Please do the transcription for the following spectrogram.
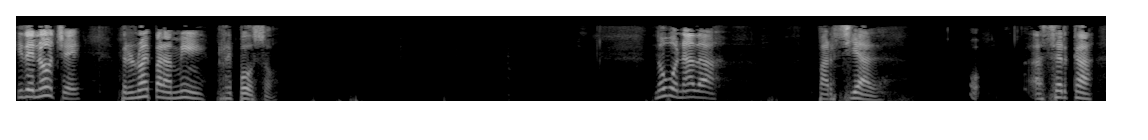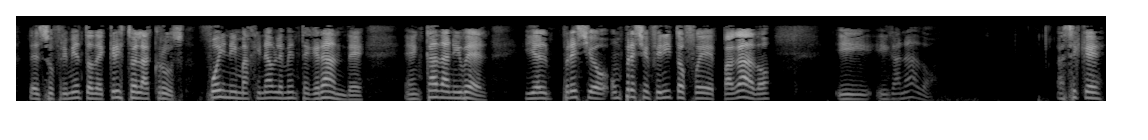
Y de noche, pero no hay para mí reposo. No hubo nada parcial acerca del sufrimiento de Cristo en la cruz. Fue inimaginablemente grande en cada nivel y el precio, un precio infinito fue pagado y, y ganado. Así que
